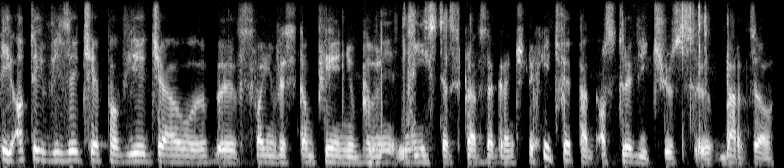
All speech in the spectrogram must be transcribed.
i o tej wizycie powiedział y, w swoim wystąpieniu były minister spraw zagranicznych Litwy, pan Ostrewicius, y, bardzo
